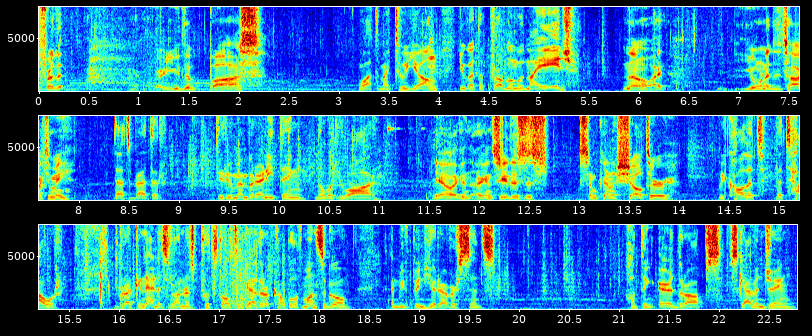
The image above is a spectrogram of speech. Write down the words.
For the... Are you the boss? What, am I too young? You got the problem with my age? No, I... You wanted to talk to me? That's better. Do you remember anything? Know where you are? Yeah, I can, I can see this is some kind of shelter. We call it the Tower. Brecken and his runners put it all together a couple of months ago, and we've been here ever since. Hunting airdrops, scavenging,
